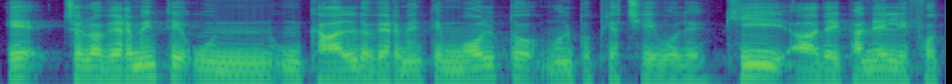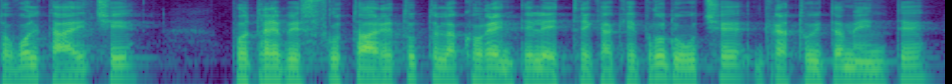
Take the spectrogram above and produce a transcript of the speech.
E ce l'ho veramente un, un caldo veramente molto molto piacevole. Chi ha dei pannelli fotovoltaici potrebbe sfruttare tutta la corrente elettrica che produce gratuitamente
